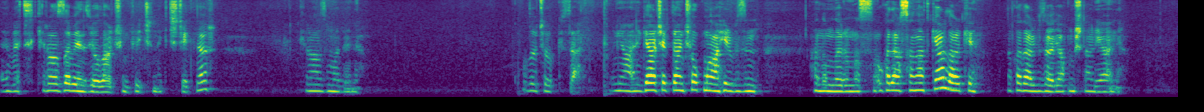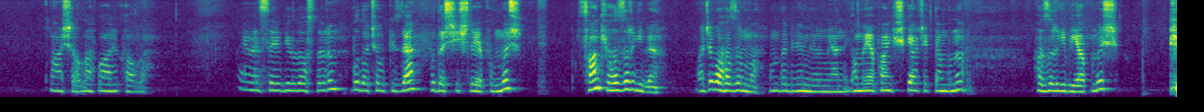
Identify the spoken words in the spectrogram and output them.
Evet kirazda benziyorlar çünkü içindeki çiçekler. Kiraz modeli. Bu da çok güzel. Yani gerçekten çok mahir bizim hanımlarımız. O kadar sanatkarlar ki ne kadar güzel yapmışlar yani. Maşallah barikallah. Evet sevgili dostlarım. Bu da çok güzel. Bu da şişle yapılmış. Sanki hazır gibi. Acaba hazır mı? Onu da bilemiyorum yani. Ama yapan kişi gerçekten bunu hazır gibi yapmış.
